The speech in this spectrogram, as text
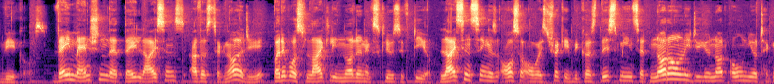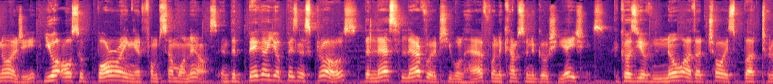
vehicles. They mention that they licensed others' technology, but it was likely not an exclusive deal. Licensing is also always tricky because this means that not only do you not own your technology, you are also borrowing it from someone else. And the bigger your business grows, the less leverage you will have when it comes to negotiations because you have no other choice but to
